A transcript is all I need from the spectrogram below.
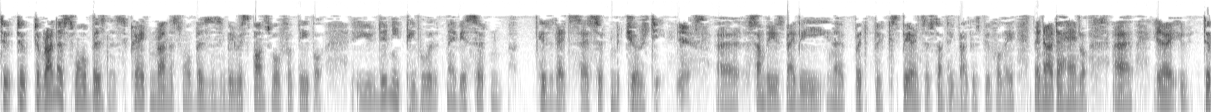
to, to to run a small business, create and run a small business, and be responsible for people, you do need people with maybe a certain, hesitate to say, a certain maturity. Yes. Uh, somebody who's maybe you know of experience of something like this before they they know how to handle uh, you know to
